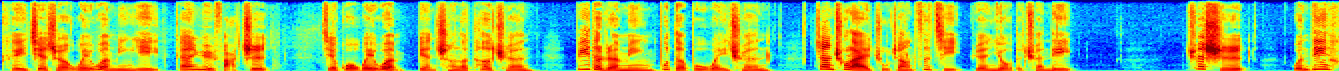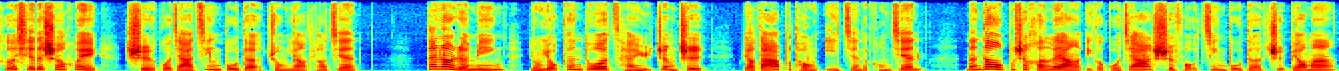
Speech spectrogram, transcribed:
可以借着维稳名义干预法治，结果维稳变成了特权，逼得人民不得不维权，站出来主张自己原有的权利。确实，稳定和谐的社会。是国家进步的重要条件，但让人民拥有更多参与政治、表达不同意见的空间，难道不是衡量一个国家是否进步的指标吗？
